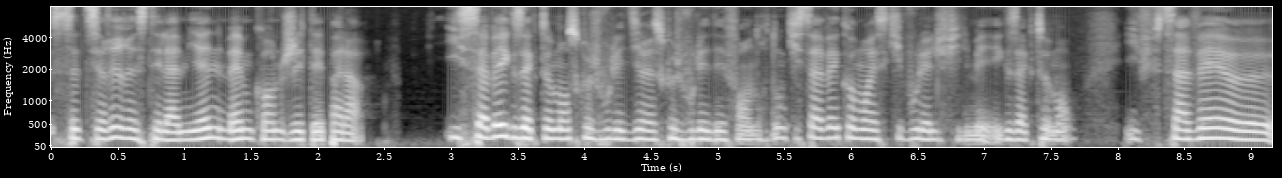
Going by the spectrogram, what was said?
cette série restait la mienne même quand j'étais pas là. Il savait exactement ce que je voulais dire et ce que je voulais défendre. Donc il savait comment est-ce qu'il voulait le filmer exactement. Il savait euh,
